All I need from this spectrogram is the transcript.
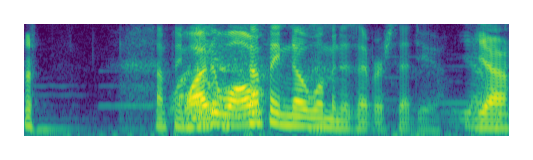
Something, Why no, do all- something no woman has ever said to you. Yeah.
